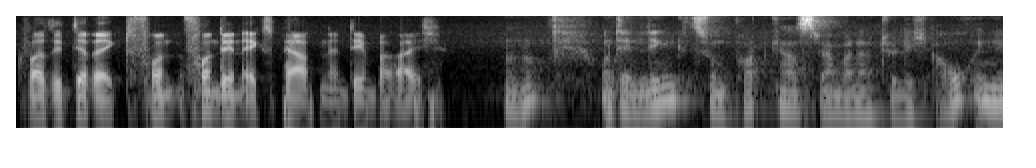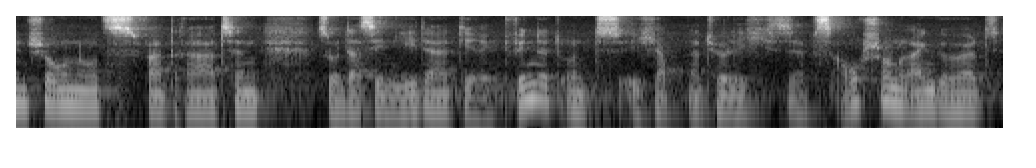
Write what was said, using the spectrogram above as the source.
quasi direkt von, von den Experten in dem Bereich. Mhm. Und den Link zum Podcast werden wir natürlich auch in den Shownotes verdrahten, sodass ihn jeder direkt findet. Und ich habe natürlich selbst auch schon reingehört,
